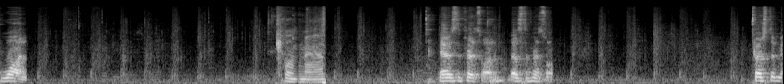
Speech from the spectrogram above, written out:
One. kill man. That was the first one. That was the first one. First of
